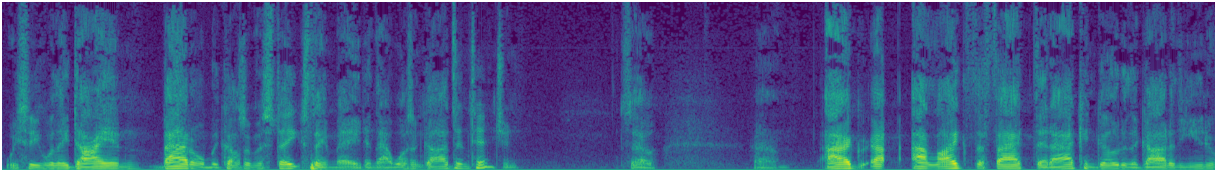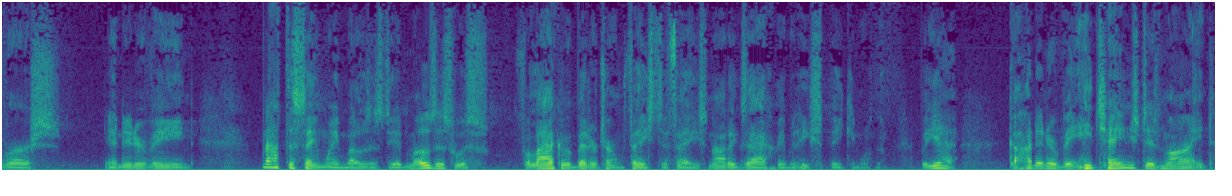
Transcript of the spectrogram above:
We see where they die in battle because of mistakes they made, and that wasn't God's intention. So um, I, I, I like the fact that I can go to the God of the universe and intervene. Not the same way Moses did. Moses was, for lack of a better term, face to face. Not exactly, but he's speaking with them. But yeah, God intervened. He changed his mind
